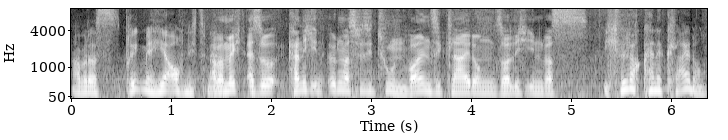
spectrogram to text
Aber das bringt mir hier auch nichts mehr. Aber möcht, also kann ich Ihnen irgendwas für Sie tun? Wollen Sie Kleidung? Soll ich Ihnen was... ich will doch keine Kleidung.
